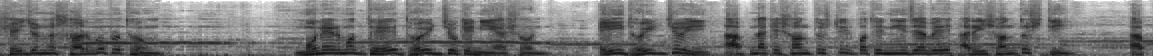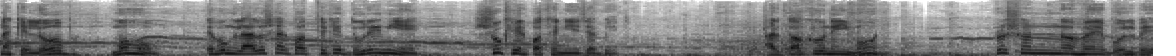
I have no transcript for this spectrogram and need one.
সেই জন্য সর্বপ্রথম মনের মধ্যে ধৈর্যকে নিয়ে আসুন। এই ধৈর্যই আপনাকে সন্তুষ্টির পথে নিয়ে যাবে, আর এই সন্তুষ্টি আপনাকে লোভ, মোহ এবং লালসার পথ থেকে দূরে নিয়ে সুখের পথে নিয়ে যাবে। আর তখন এই মন প্রসন্ন হয়ে বলবে,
